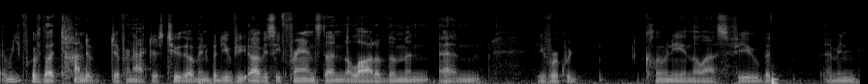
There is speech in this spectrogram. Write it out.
I mean, you've worked with a ton of different actors too, though. I mean, but you've obviously Fran's done a lot of them, and and you've worked with Clooney in the last few. But I mean,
